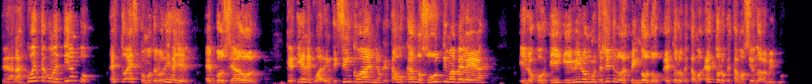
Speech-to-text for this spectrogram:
te darás cuenta con el tiempo. Esto es, como te lo dije ayer, el boxeador que tiene 45 años, que está buscando su última pelea y, lo, y, y vino un muchachito y lo despingó todo. Esto es lo que estamos, esto es lo que estamos haciendo ahora mismo.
